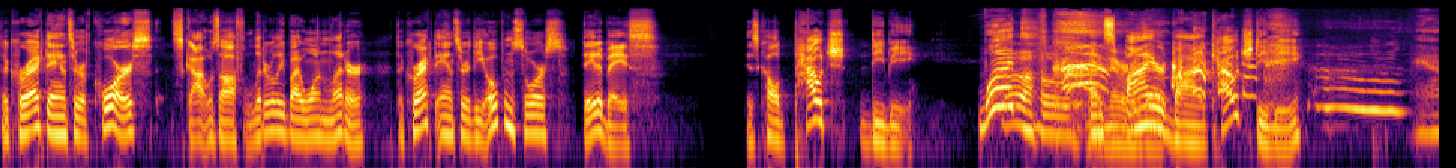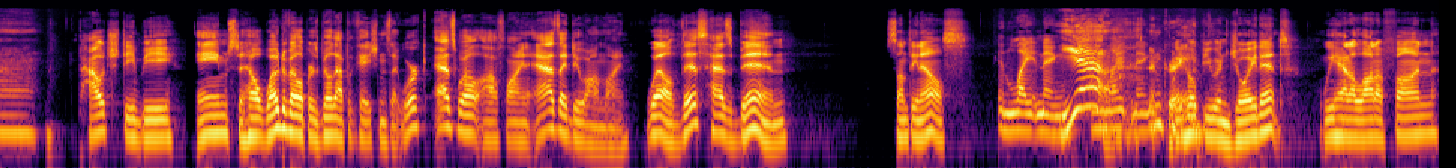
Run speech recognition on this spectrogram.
The correct answer, of course, Scott was off literally by one letter. The correct answer, the open source database, is called PouchDB, What? Oh, I've never heard inspired by CouchDB. Oh. Yeah. PouchDB aims to help web developers build applications that work as well offline as they do online. Well, this has been something else. enlightening. Yeah. Enlightening. It's been great. We hope you enjoyed it. We had a lot of fun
